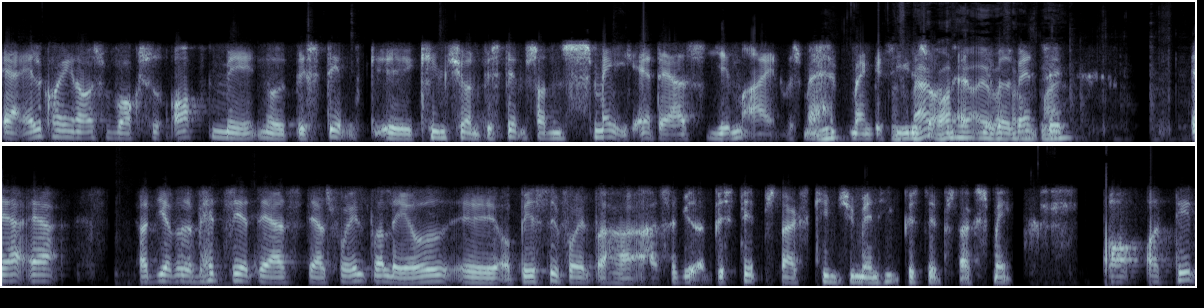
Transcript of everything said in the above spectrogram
er alle koreanere også vokset op med noget bestemt øh, kimchi og en bestemt sådan smag af deres hjemegn, hvis man, man kan Det sige det smager sådan. godt her, at de har været vant til. Ja, ja. og de har været vant til, at deres, deres forældre lavede, øh, og bedsteforældre har, har serveret en bestemt slags kimchi med en helt bestemt slags smag. Og, og det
